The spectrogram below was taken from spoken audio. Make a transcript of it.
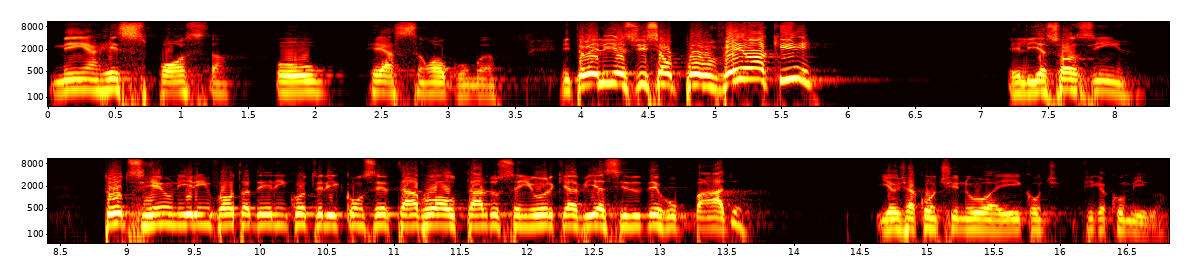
nem a resposta ou reação alguma. Então Elias disse ao povo: Venham aqui. Elias sozinho. Todos se reuniram em volta dele enquanto ele consertava o altar do Senhor que havia sido derrubado. E eu já continuo aí, fica comigo.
